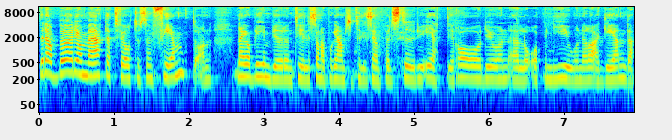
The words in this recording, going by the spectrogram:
Det där började jag märka 2015 när jag blev inbjuden till sådana program som till exempel Studio 1 i radion eller Opinion eller Agenda.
